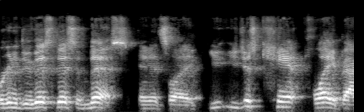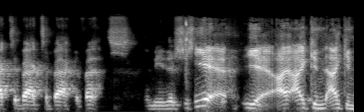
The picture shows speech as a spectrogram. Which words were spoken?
we're going to do this, this, and this. And it's like, you, you just can't play back to back to back events. I mean, there's just. Yeah, yeah. I, I can, I can,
